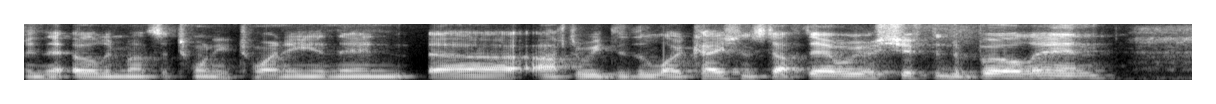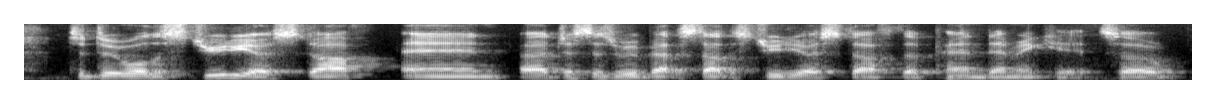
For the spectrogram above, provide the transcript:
in the early months of 2020. And then uh, after we did the location stuff there, we were shifting to Berlin to do all the studio stuff. And uh, just as we were about to start the studio stuff, the pandemic hit. So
